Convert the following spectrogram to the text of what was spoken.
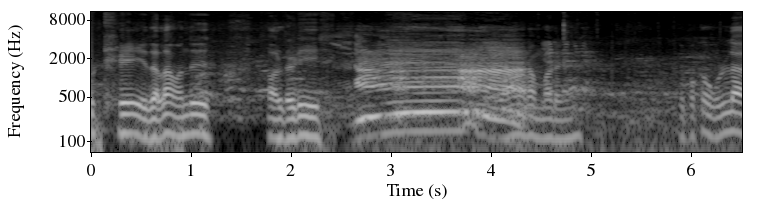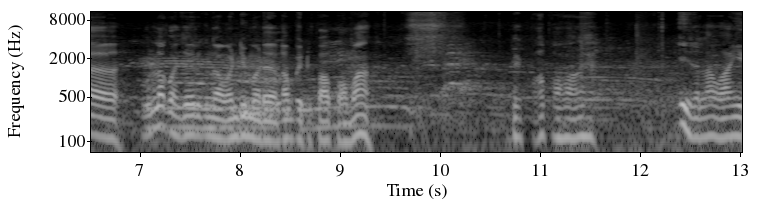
ஓகே இதெல்லாம் வந்து ஆல்ரெடி மாடுங்க. இந்த பக்கம் உள்ள உள்ள கொஞ்சம் இருக்குங்க. வண்டி மாடு எல்லாம் போயிட்டு பார்ப்போமா போய் பார்ப்போம் வாங்க. இதெல்லாம் வாங்கி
